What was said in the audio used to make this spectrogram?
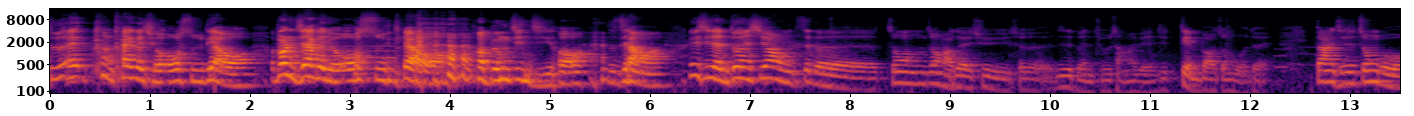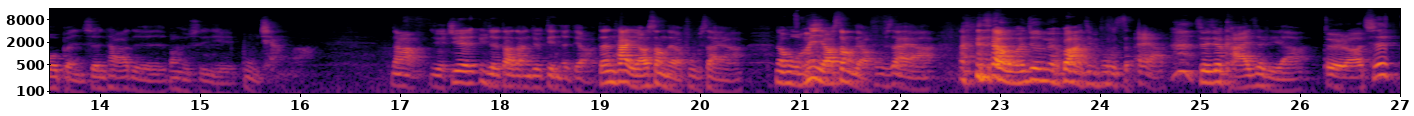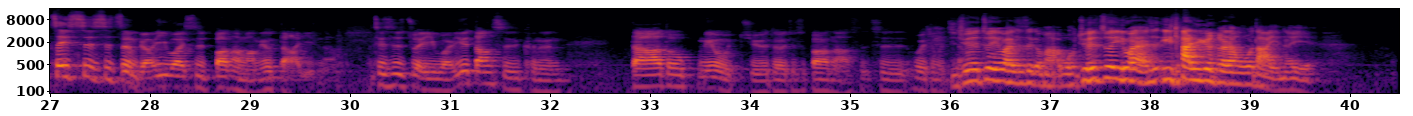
不是？哎、看开个球哦输掉哦，帮你加个油哦输掉哦，不用晋级哦，是这样吗？因为其实很多人希望这个中中华队去这个日本主场那边去电爆中国队。当然，其实中国本身它的棒球实力也不强啊。那有些遇得大单就电得掉，但是他也要上得了复赛啊。那我们也要上得了复赛啊。那 现在我们就没有办法进复赛啊，所以就卡在这里啦。对啦，其实这次是真的比较意外，是巴拿马没有打赢啊，这次是最意外，因为当时可能大家都没有觉得就是巴拿马是是会这么强。你觉得最意外是这个吗？我觉得最意外还是意大利跟荷兰我打赢了耶。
